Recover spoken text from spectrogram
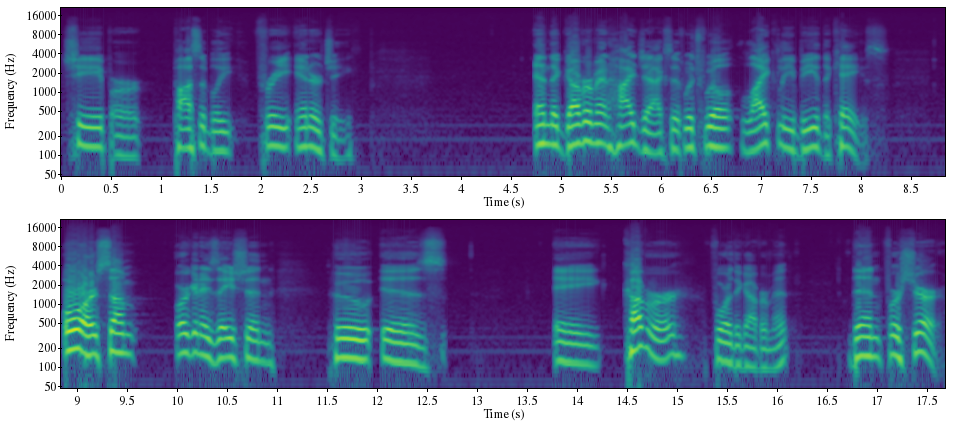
cheap or possibly free energy, and the government hijacks it, which will likely be the case, or some organization who is a cover for the government, then for sure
